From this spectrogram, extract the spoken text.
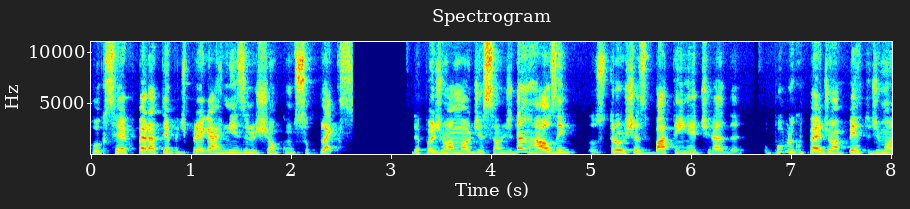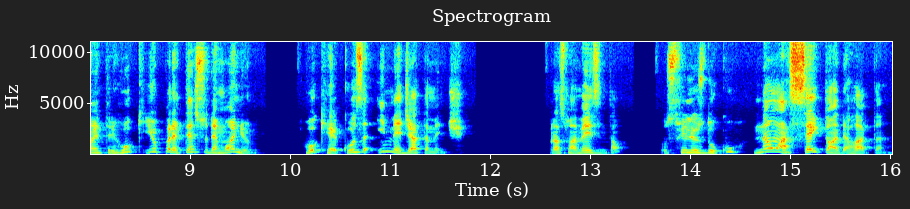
Hulk se recupera a tempo de pregar Nese no chão com um suplex. Depois de uma maldição de Danhausen, os trouxas batem em retirada. O público pede um aperto de mão entre Hulk e o pretenso demônio. Hulk recusa imediatamente. Próxima vez, então? Os filhos do cu não aceitam a derrota.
